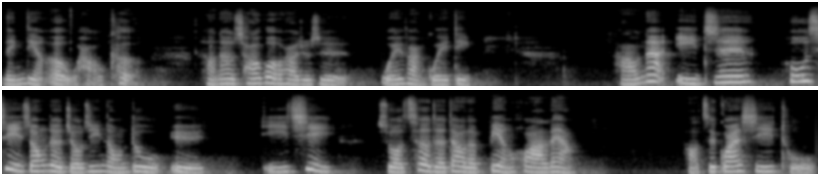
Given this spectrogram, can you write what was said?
零点二五毫克，好，那超过的话就是违反规定。好，那已知呼气中的酒精浓度与仪器所测得到的变化量，好，这关系图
